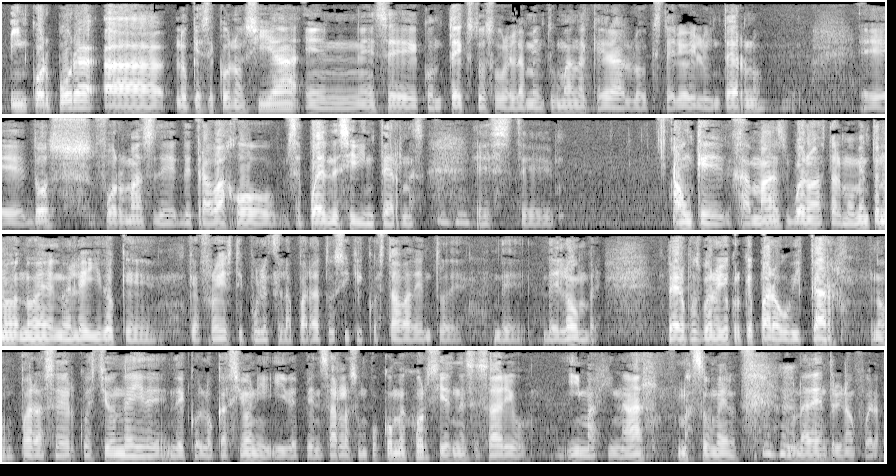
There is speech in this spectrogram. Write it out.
incorpora a lo que se conocía en ese contexto sobre la mente humana, que era lo exterior y lo interno, eh, dos formas de, de, trabajo, se pueden decir internas. Uh -huh. Este, aunque jamás, bueno, hasta el momento no, no, he, no he, leído que, que, Freud estipule que el aparato psíquico estaba dentro de, de, del hombre. Pero pues bueno, yo creo que para ubicar ¿no? Para hacer cuestión ahí de, de colocación y, y, de pensarlas un poco mejor, si es necesario imaginar más o menos uh -huh. una adentro y una afuera.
